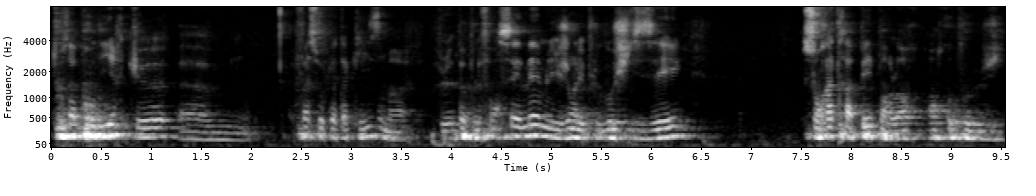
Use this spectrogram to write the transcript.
tout ça pour dire que face au cataclysme, le peuple français, même les gens les plus gauchisés, sont rattrapés par leur anthropologie.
